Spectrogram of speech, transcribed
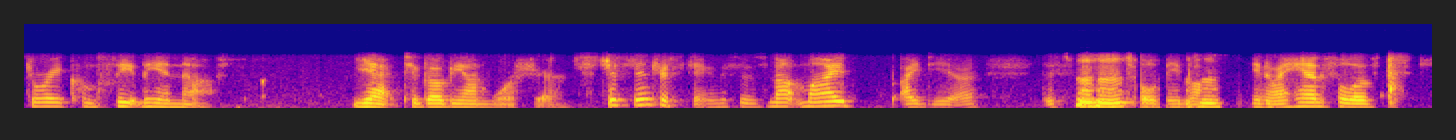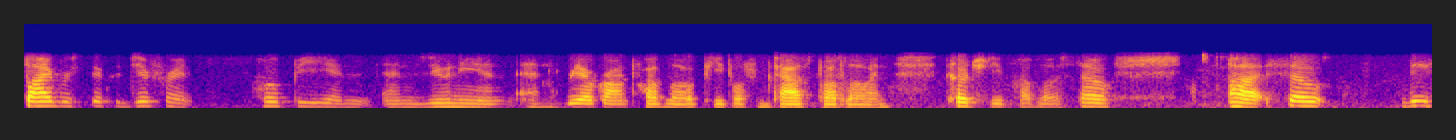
story completely enough yet to go beyond warfare. It's just interesting. This is not my idea. This was mm-hmm. told me by mm-hmm. you know a handful of five or six different Hopi and, and Zuni and, and Rio Grande Pueblo people from Taos Pueblo and Cochiti Pueblo. So, uh, so these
